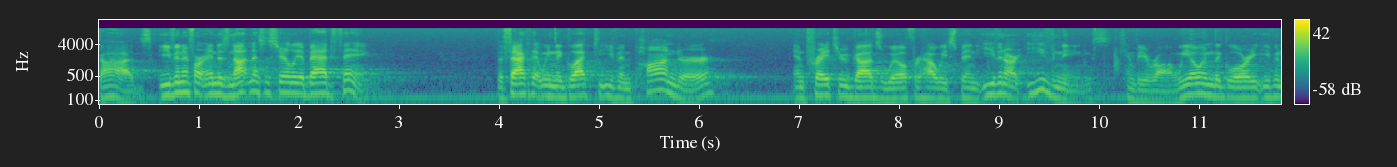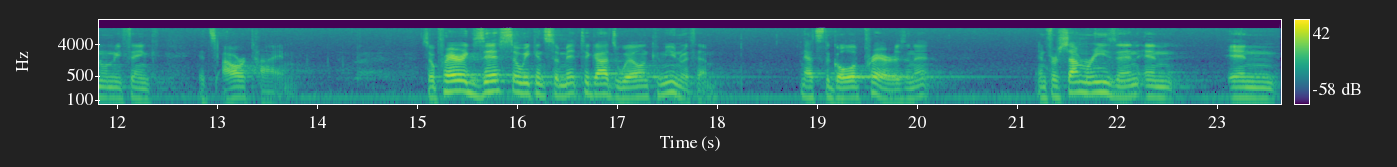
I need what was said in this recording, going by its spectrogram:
God's, even if our end is not necessarily a bad thing. The fact that we neglect to even ponder and pray through God's will for how we spend even our evenings can be wrong. We owe Him the glory even when we think it's our time. So prayer exists so we can submit to God's will and commune with Him. That's the goal of prayer, isn't it? And for some reason, in, in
